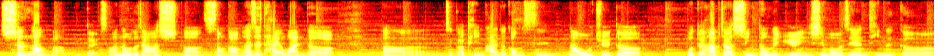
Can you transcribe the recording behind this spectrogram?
声浪吧，对，反正我都叫它呃 Sound On，它是台湾的呃这个品牌的公司。那我觉得。我对他比较心动的原因，是因为我之前听那个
